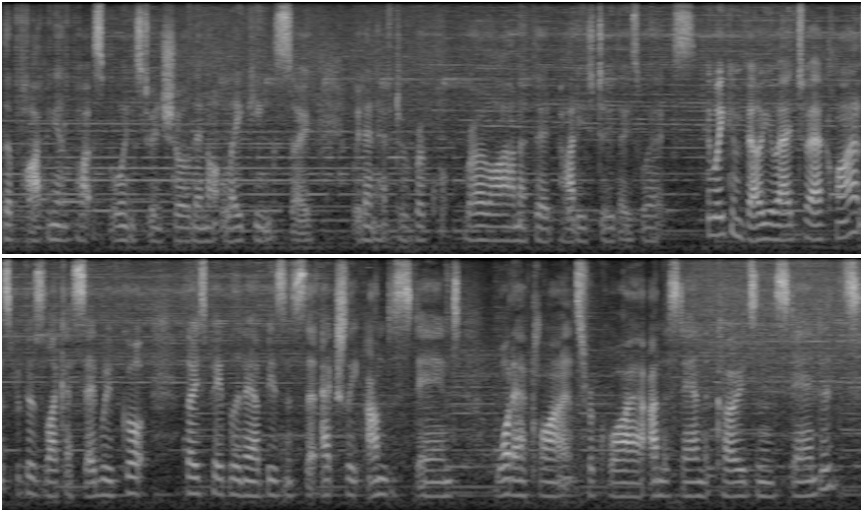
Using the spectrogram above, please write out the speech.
the piping and the pipe spoolings to ensure they're not leaking, so we don't have to re rely on a third party to do those works. We can value add to our clients because, like I said, we've got those people in our business that actually understand what our clients require, understand the codes and the standards.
